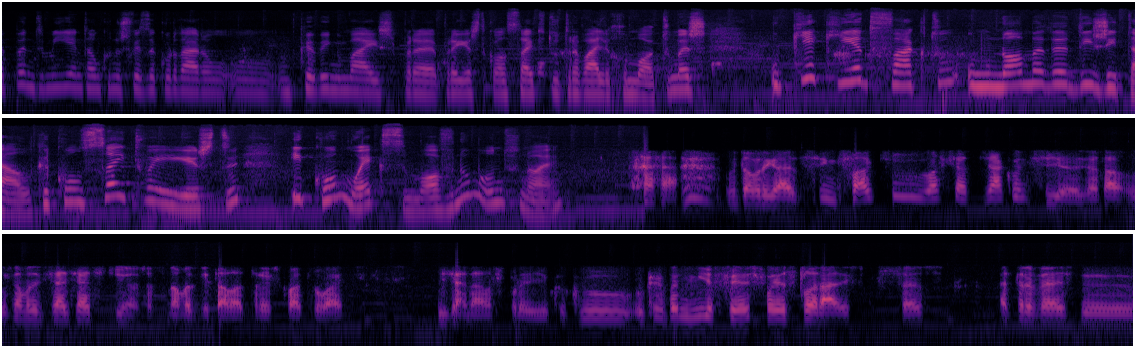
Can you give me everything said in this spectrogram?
a pandemia então que nos fez acordar um, um, bocadinho mais para, para este conceito do trabalho remoto. Mas o que é que é de facto um nómada digital? Que conceito é este e como é que se move no mundo, não é? Muito obrigado. Sim, de facto, acho que já, já acontecia. Já tá, os nómadas digitais já existiam, já se nómada digital há 3, 4 anos e já andávamos por aí. O que, o, o que a pandemia fez foi acelerar este processo através de,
